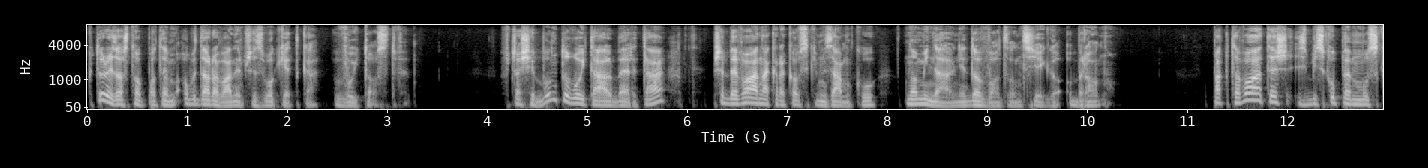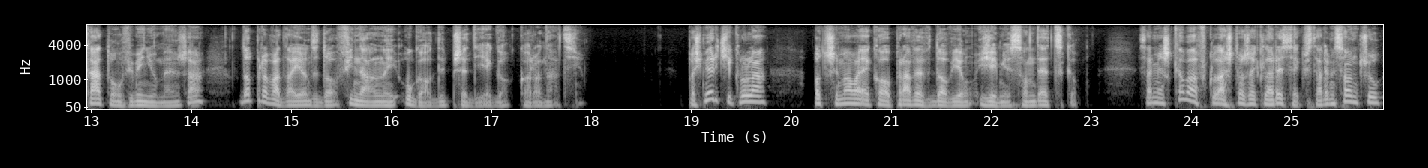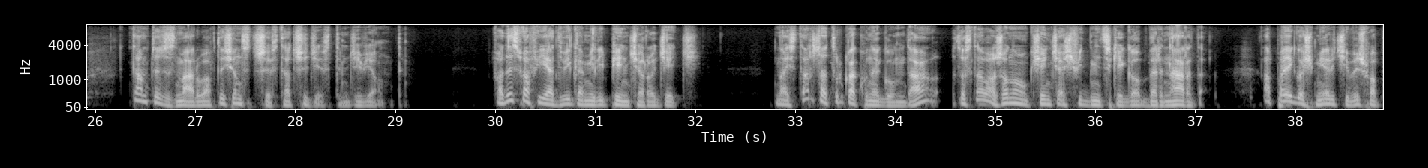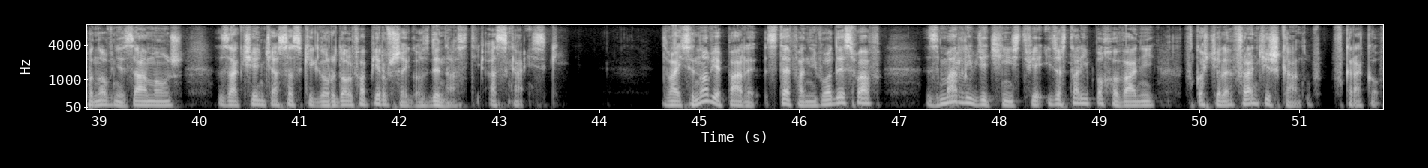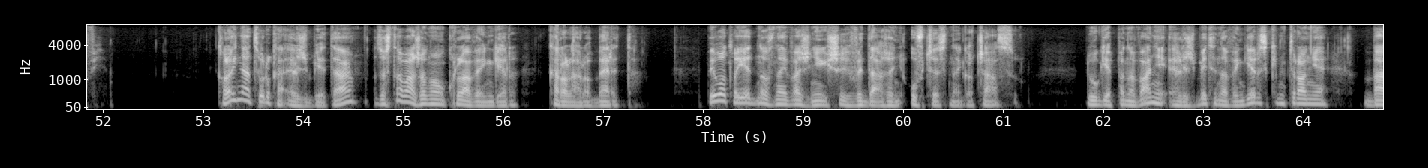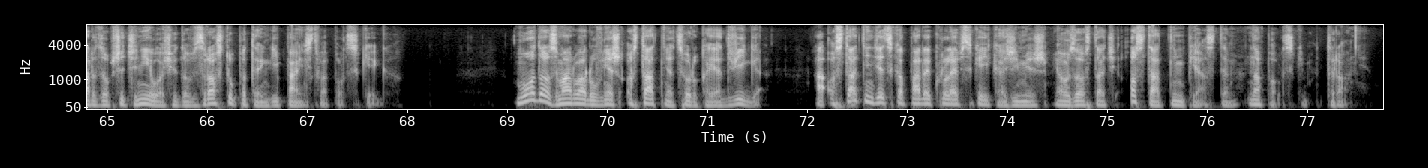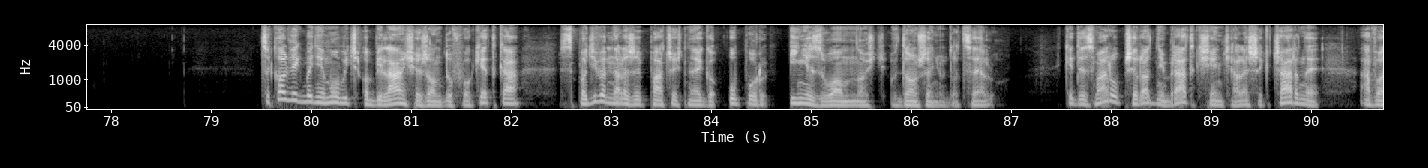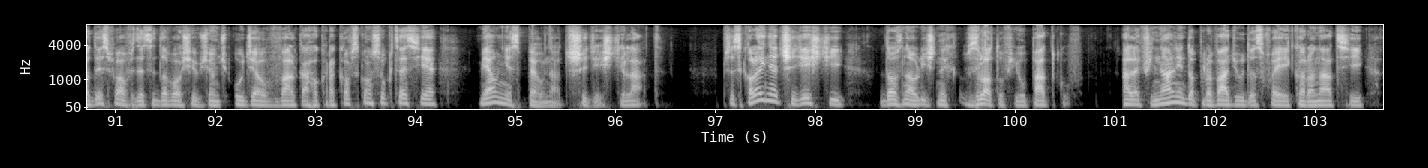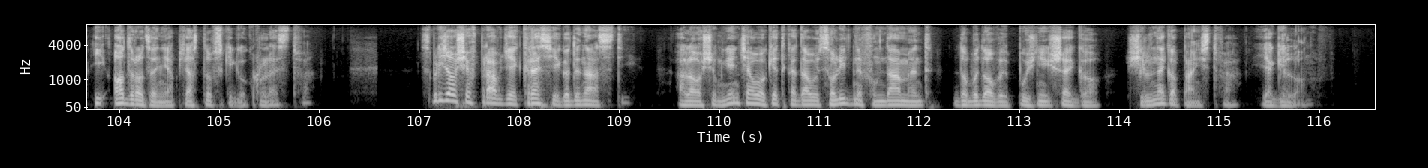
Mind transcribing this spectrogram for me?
który został potem obdarowany przez Łokietka wójtostwem. W czasie buntu wójta Alberta przebywała na krakowskim zamku, nominalnie dowodząc jego obroną. Paktowała też z biskupem Muskatą w imieniu męża, doprowadzając do finalnej ugody przed jego koronacją. Po śmierci króla otrzymała jako oprawę wdowię ziemię sądecką. Zamieszkała w klasztorze Klarysek w Starym Sączu, tam też zmarła w 1339. Władysław i Jadwiga mieli pięcioro dzieci. Najstarsza córka Kunegunda została żoną księcia świdnickiego Bernarda, a po jego śmierci wyszła ponownie za mąż za księcia saskiego Rudolfa I z dynastii askańskiej. Dwaj synowie pary, Stefan i Władysław, zmarli w dzieciństwie i zostali pochowani w kościele Franciszkanów w Krakowie. Kolejna córka Elżbieta została żoną króla Węgier Karola Roberta. Było to jedno z najważniejszych wydarzeń ówczesnego czasu. Długie panowanie Elżbiety na węgierskim tronie bardzo przyczyniło się do wzrostu potęgi państwa polskiego. Młodo zmarła również ostatnia córka Jadwiga, a ostatnie dziecko pary królewskiej Kazimierz miał zostać ostatnim piastem na polskim tronie. Cokolwiek by nie mówić o bilansie rządów Łokietka, z podziwem należy patrzeć na jego upór i niezłomność w dążeniu do celu. Kiedy zmarł przyrodni brat księcia Leszek Czarny, a Władysław zdecydował się wziąć udział w walkach o krakowską sukcesję, miał niespełna 30 lat. Przez kolejne 30 doznał licznych wzlotów i upadków, ale finalnie doprowadził do swojej koronacji i odrodzenia piastowskiego królestwa. Zbliżał się wprawdzie kres jego dynastii, ale osiągnięcia Łokietka dały solidny fundament do budowy późniejszego, silnego państwa Jagiellonów.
